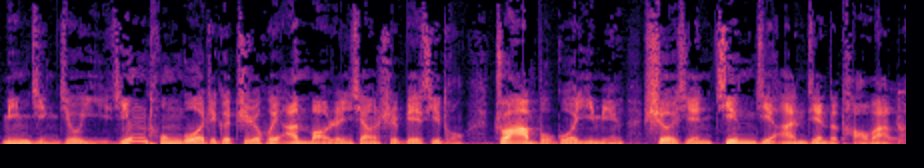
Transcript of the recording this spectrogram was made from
民警就已经通过这个智慧安保人像识别系统抓捕过一名涉嫌经济案件的逃犯了。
